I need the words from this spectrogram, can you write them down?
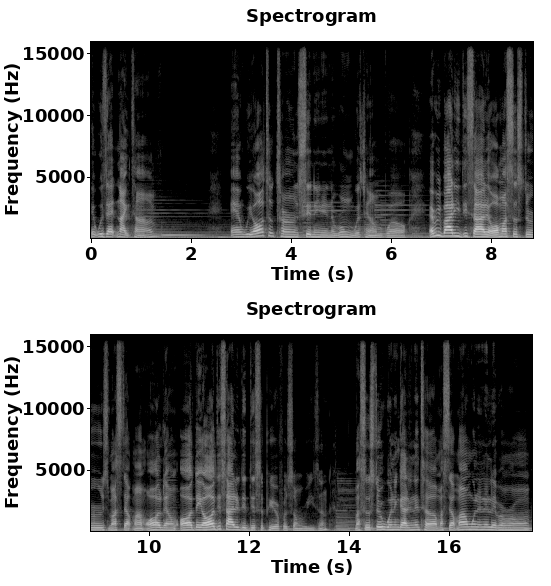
It was at nighttime, and we all took turns sitting in the room with him. Well, everybody decided, all my sisters, my stepmom, all them, all they all decided to disappear for some reason. My sister went and got in the tub. My stepmom went in the living room,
